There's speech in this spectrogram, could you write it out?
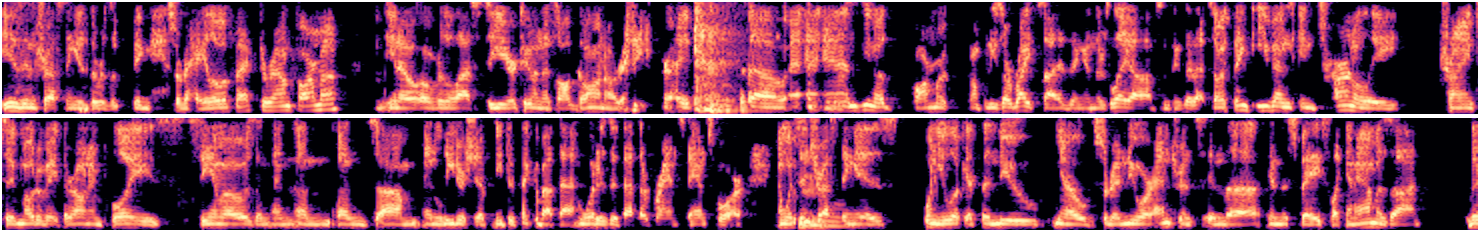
is interesting is there was a big sort of halo effect around pharma you know, over the last year or two, and it's all gone already, right? so, and, and, you know, pharma companies are right sizing and there's layoffs and things like that. So I think even internally, trying to motivate their own employees, CMOs and and and and, um, and leadership need to think about that and what is it that their brand stands for. And what's mm-hmm. interesting is when you look at the new, you know, sort of newer entrants in the in the space, like an Amazon, they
